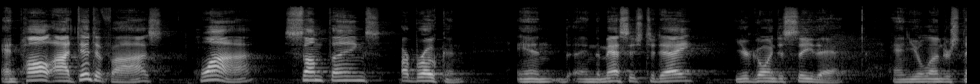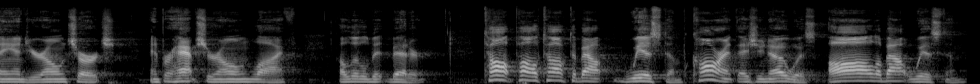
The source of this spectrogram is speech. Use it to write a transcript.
And Paul identifies why some things are broken. In, in the message today, you're going to see that, and you'll understand your own church and perhaps your own life a little bit better. Paul talked about wisdom. Corinth, as you know, was all about wisdom.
